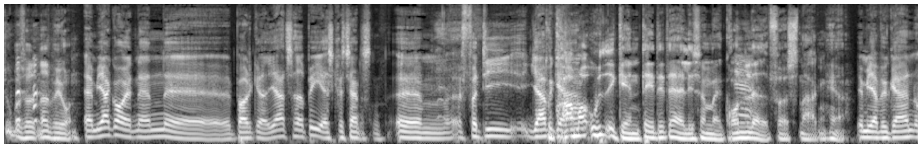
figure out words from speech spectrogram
Super sød nede på jorden. Jamen, jeg går i den anden øh, boldgade. Jeg har taget B.S. Christiansen, øhm, fordi jeg Du vil gerne... kommer ud igen. Det er det, der ligesom er grundlaget for snakken her. Jamen, jeg vil gerne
